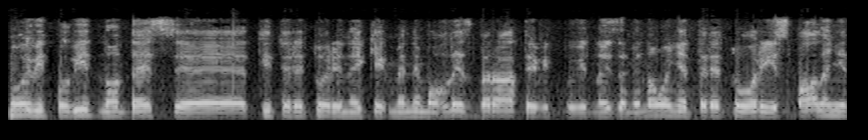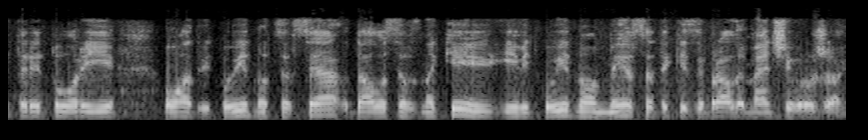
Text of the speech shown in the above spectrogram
Ну і відповідно, десь е, ті території, на яких ми не могли збирати, відповідно і заміновані території, спалені території. От відповідно, це все вдалося в знаки, і відповідно ми все таки зібрали менший врожай.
